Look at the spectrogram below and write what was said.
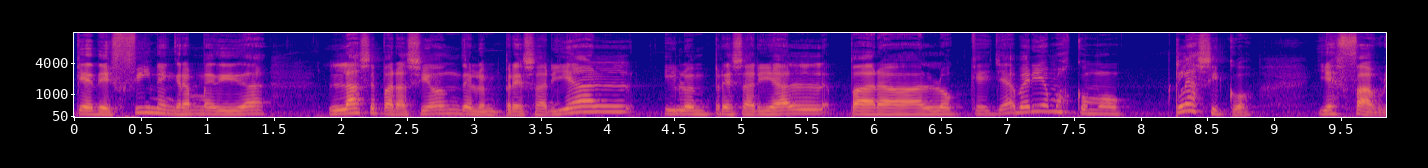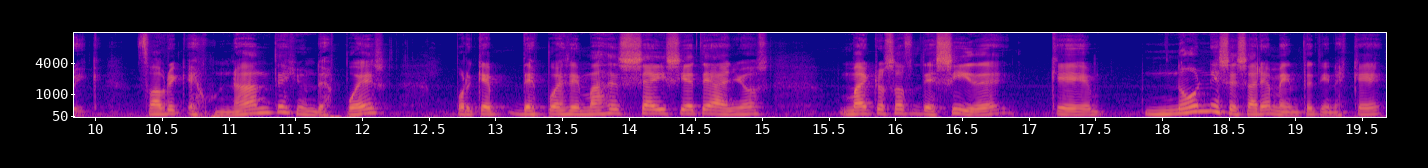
que define en gran medida la separación de lo empresarial y lo empresarial para lo que ya veríamos como clásico y es Fabric. Fabric es un antes y un después porque después de más de 6-7 años Microsoft decide que no necesariamente tienes que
